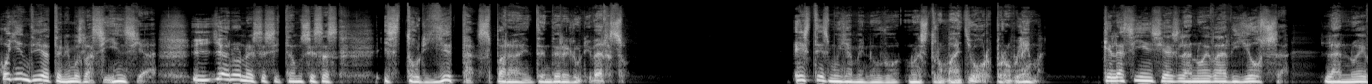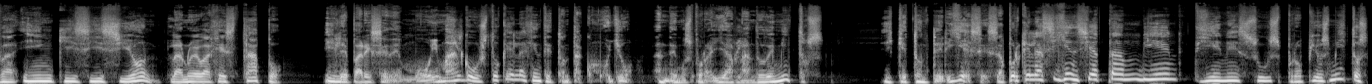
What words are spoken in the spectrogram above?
Hoy en día tenemos la ciencia y ya no necesitamos esas historietas para entender el universo. Este es muy a menudo nuestro mayor problema que la ciencia es la nueva diosa, la nueva Inquisición, la nueva Gestapo, y le parece de muy mal gusto que la gente tonta como yo andemos por ahí hablando de mitos. ¿Y qué tontería es esa? Porque la ciencia también tiene sus propios mitos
